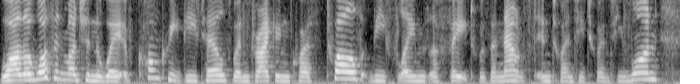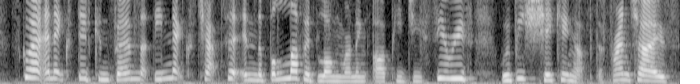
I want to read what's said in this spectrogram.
While there wasn't much in the way of concrete details when Dragon Quest XII The Flames of Fate was announced in 2021, Square Enix did confirm that the next chapter in the beloved long running RPG series would be shaking up the franchise.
